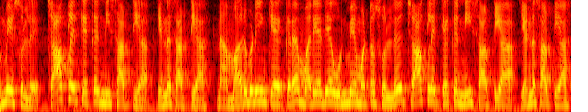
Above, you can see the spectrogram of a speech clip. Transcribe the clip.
உண்மையை சொல்லு. சாக்லேட் கேக்க நீ சாப்பிட்டியா? என்ன சாப்பிட்டியா? நான் மறுபடியும் கேட்கிற மரியாதையா உண்மையை மட்டும் சொல்லு. சாக்லேட் கேக்க நீ சாப்பிட்டியா? என்ன சாப்பிட்டியா?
